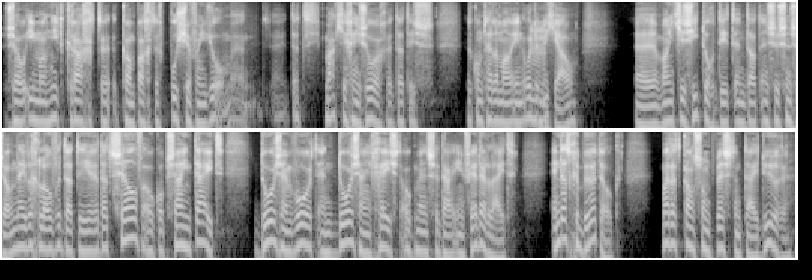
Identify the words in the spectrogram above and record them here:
zo iemand niet krampachtig pushen van joh, dat maak je geen zorgen. Dat, is, dat komt helemaal in orde mhm. met jou. Uh, want je ziet toch dit en dat en zus en zo. Nee, we geloven dat de Heer dat zelf ook op zijn tijd, door zijn woord en door zijn geest ook mensen daarin verder leidt. En dat gebeurt ook. Maar dat kan soms best een tijd duren.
